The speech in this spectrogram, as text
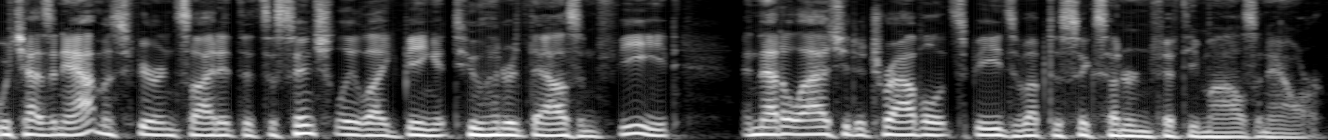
which has an atmosphere inside it that's essentially like being at 200,000 feet. And that allows you to travel at speeds of up to 650 miles an hour.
